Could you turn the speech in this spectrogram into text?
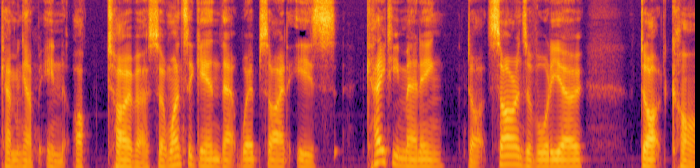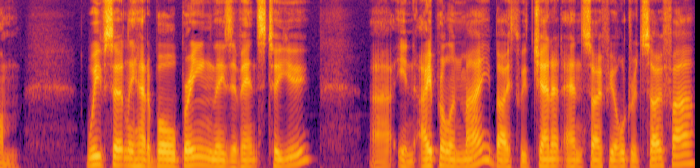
coming up in October. So, once again, that website is katymanning.sirensofaudio.com. We've certainly had a ball bringing these events to you uh, in April and May, both with Janet and Sophie Aldred so far.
